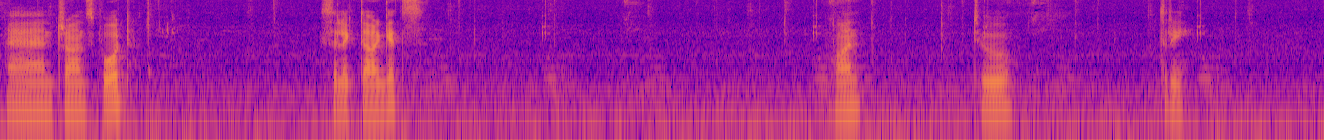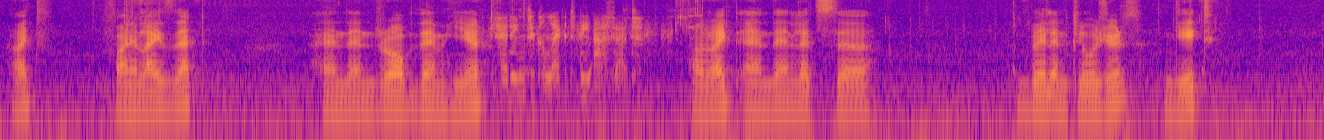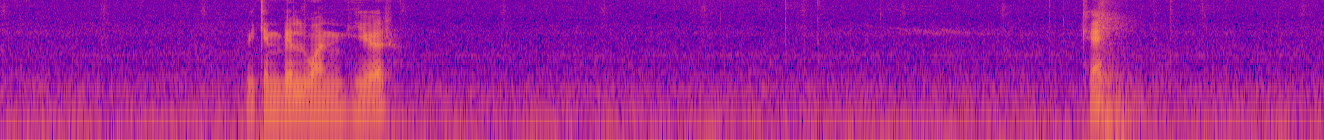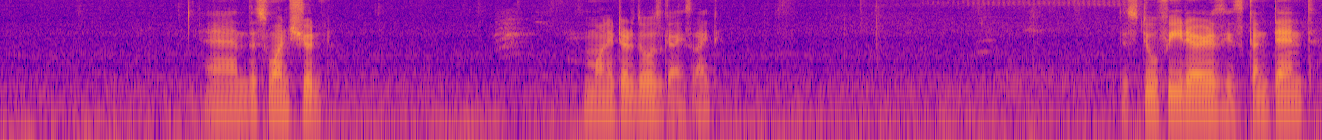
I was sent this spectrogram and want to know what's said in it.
And transport. Select targets. One, two, three. Right, finalize that and then drop them here Heading to collect the asset. All right and then let's uh, build enclosures gate. We can build one here. Okay. And this one should monitor those guys right There's two feeders, he's content.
